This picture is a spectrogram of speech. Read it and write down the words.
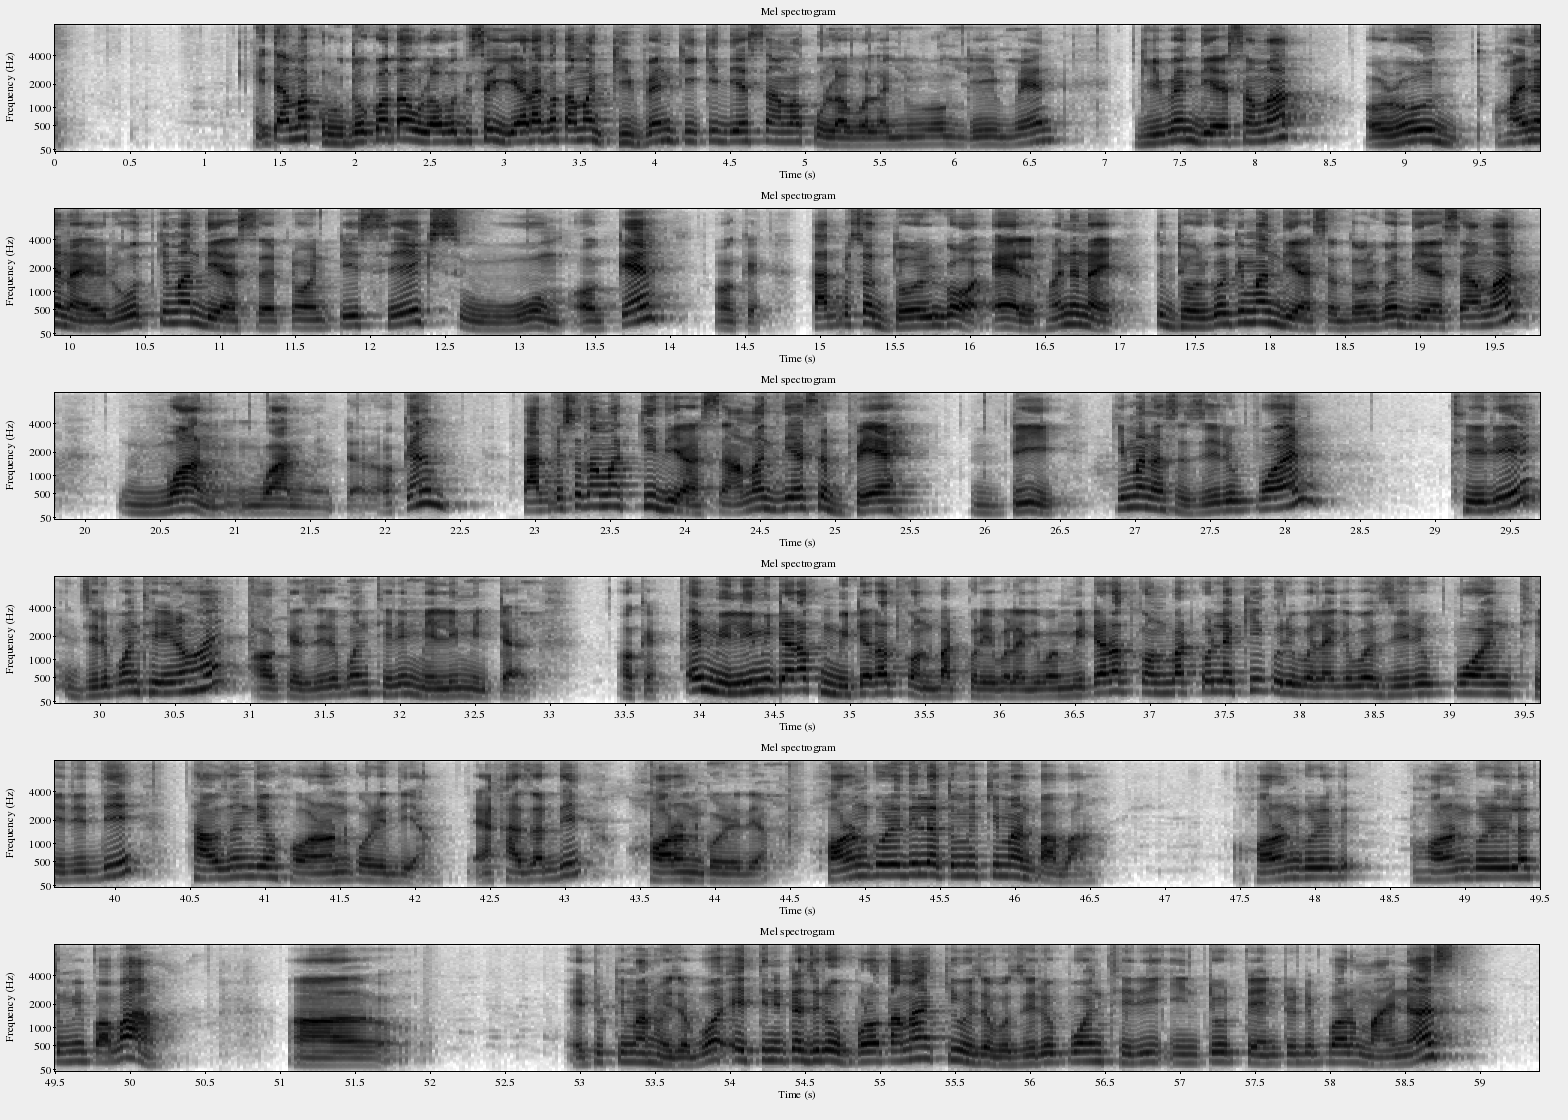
এতিয়া আমাক ৰোধকতা ওলাব দিছে, ইয়াৰ আগত আমাক গিভেন কি কি দি আছে আমাক ওলাব লাগিব। গিভেন গিভেন দি আছে আমাক ৰোধ, হয়নে নাই? ৰোধ কিমান দি আছে? Twenty six ohm okay okay তাৰপিছত দৈৰ্ঘ্য এল হয়নে নাই? তো দৈৰ্ঘ্য কিমান দি আছে? দৈৰ্ঘ্য দি আছে আমাক ওৱান ওৱান মিটাৰ অ'কে তাৰপিছত আমাক কি দিয়া আছে? আমাক দি আছে বেহ ডি কিমান আছে? Zero' point three, zero' point three নহয়? Okay zero' point three millimetre okay এই মিলিমিটাৰক মিটাৰত কনভাৰ্ট কৰিব লাগিব। মিটাৰত কনভাৰ্ট কৰিলে কি কৰিব লাগিব? জিৰ' পইণ্ট থ্ৰী দি থাউজেণ্ড দি হৰণ কৰি দিয়া। এক হাজাৰ দি হৰণ কৰি দিয়া। হৰণ কৰি দিলে তুমি কিমান পাবা? হৰণ কৰি দি হৰণ কৰি দিলে তুমি পাবা এইটো কিমান হৈ যাব? এই তিনিটা জিৰ' ওপৰত আনা, কি হৈ যাব? Zero' point three into ten to the power minus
